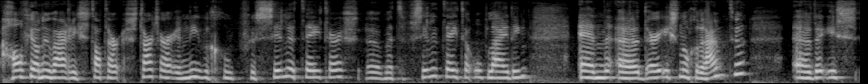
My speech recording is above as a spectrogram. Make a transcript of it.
half januari start er, start er een nieuwe groep facilitators eh, met de facilitatoropleiding. En er is nog ruimte. Er is,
